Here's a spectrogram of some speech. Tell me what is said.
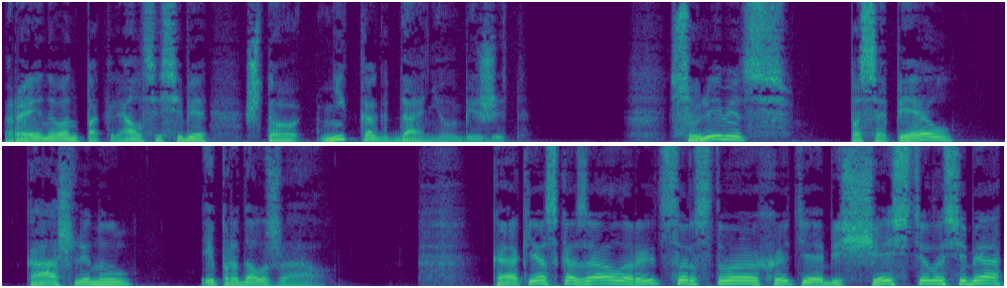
Рейнован поклялся себе, что никогда не убежит. Сулимец посопел, кашлянул и продолжал. Как я сказал, рыцарство хоть и обесчестило себя,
